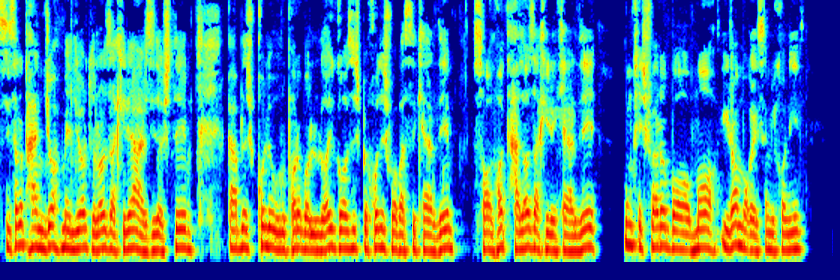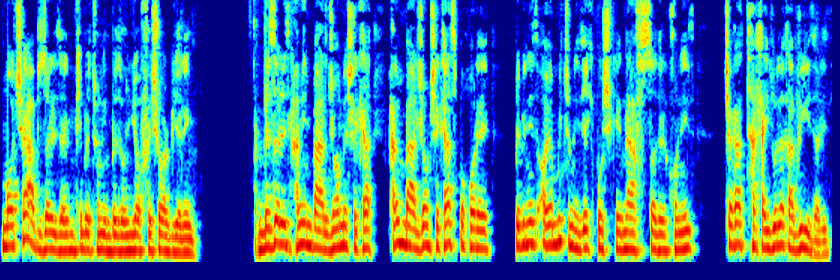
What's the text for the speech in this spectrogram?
350 میلیارد دلار ذخیره ارزی داشته. قبلش کل اروپا رو با لولای گازش به خودش وابسته کرده. سالها طلا ذخیره کرده. اون کشور رو با ما ایران مقایسه می‌کنید. ما چه ابزاری داریم که بتونیم به دنیا فشار بیاریم؟ بذارید همین برجام شکست همین برجام شکست بخوره. ببینید آیا می‌تونید یک بشکه نفت صادر کنید؟ چقدر تخیل قوی دارید.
